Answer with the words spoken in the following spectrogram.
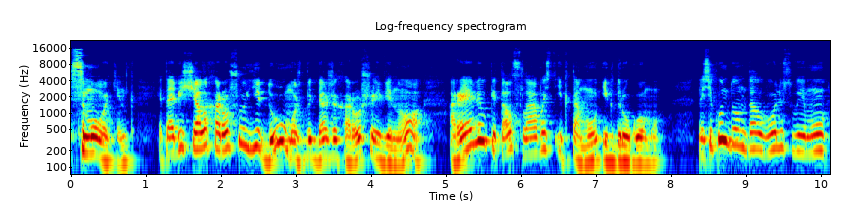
Смокинг. Это обещало хорошую еду, может быть, даже хорошее вино, а Ревил питал слабость и к тому, и к другому. На секунду он дал волю своему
